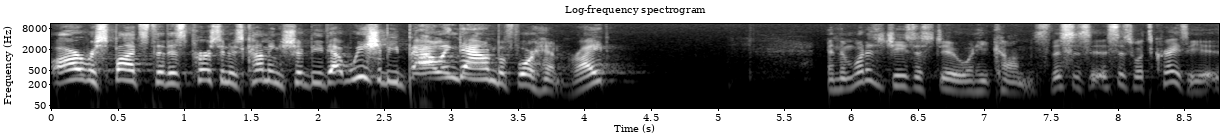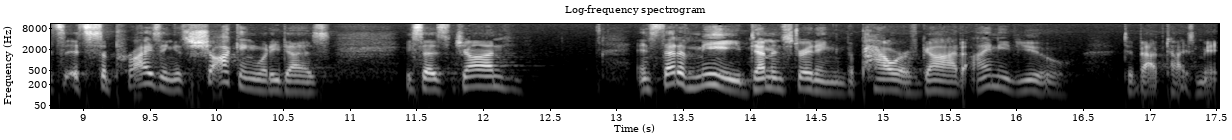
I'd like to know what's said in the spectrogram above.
our response to this person who's coming should be that we should be bowing down before him, right? And then what does Jesus do when he comes? This is, this is what's crazy. It's, it's surprising, it's shocking what he does. He says, John, Instead of me demonstrating the power of God, I need you to baptize me.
